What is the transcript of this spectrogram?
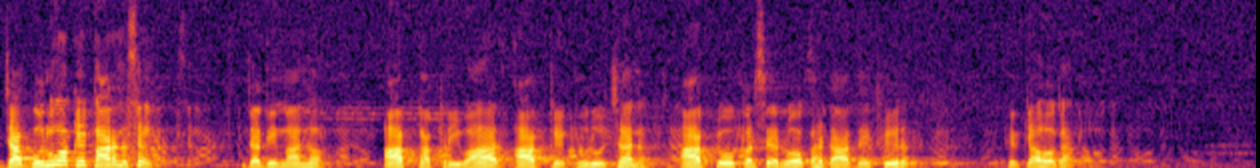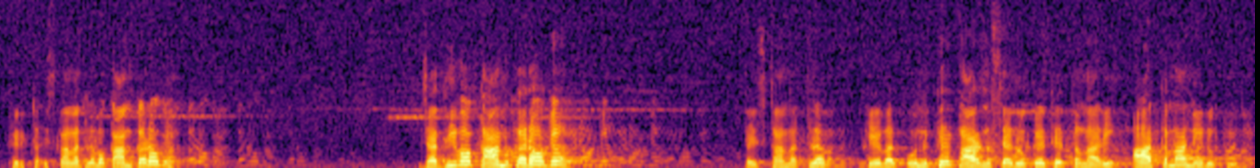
जब गुरुओं के कारण से। यदि मानो आपका परिवार, आपके गुरुजन आपके ऊपर से रोक हटा दे, फिर फिर क्या होगा? फिर इसका मतलब वो काम करोगे? यदि वो काम करोगे तो इसका मतलब केवल उनके कारण से रुके थे, तुम्हारी आत्मा नहीं रुकी हुई।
